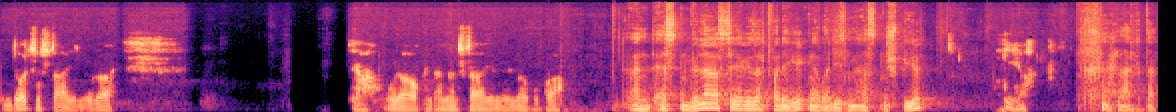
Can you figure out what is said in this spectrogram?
im deutschen Stadion oder ja, oder auch in anderen Stadien in Europa. Und Aston Villa, hast du ja gesagt, war der Gegner bei diesem ersten Spiel. Ja. Lacht er.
